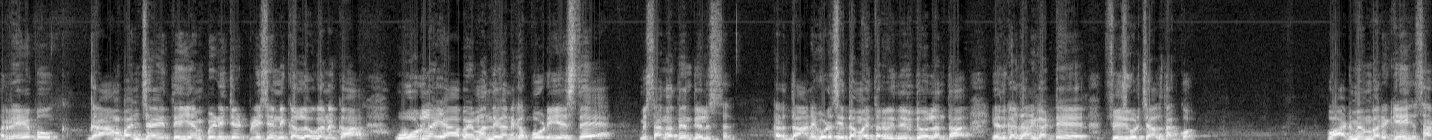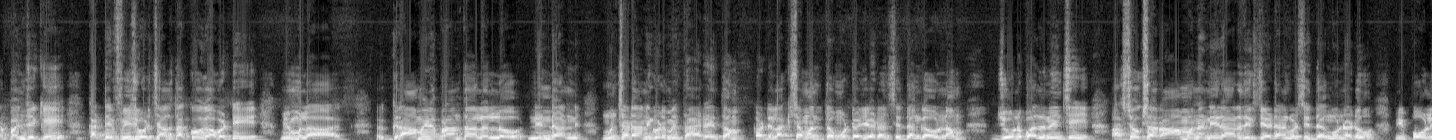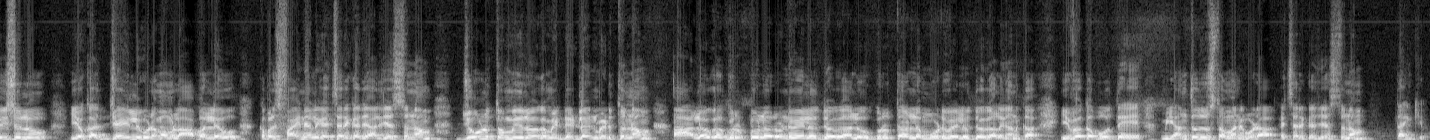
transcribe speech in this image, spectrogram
రేపు గ్రామ పంచాయతీ ఎంపీడీ జెడ్పీడీ ఎన్నికల్లో కనుక ఊర్లో యాభై మంది కనుక పోటీ చేస్తే మీ సంగతి తెలుస్తుంది? కానీ దానికి కూడా సిద్ధమవుతారు నిరుద్యోగులంతా. ఎందుకంటే దానికి కట్టే ఫీజు కూడా చాలా తక్కువ. వార్డు మెంబర్కి సర్పంచ్కి కట్టే ఫీజు కూడా చాలా తక్కువ కాబట్టి మిమ్మల్ని గ్రామీణ ప్రాంతాలలో నిండా ముంచడానికి కూడా మేము తయారవుతాం. కాబట్టి లక్ష మందితో ముట్టడి చేయడానికి సిద్ధంగా ఉన్నాం. జూన్ పది నుంచి అశోక్ సార్ ఆమన్న నిరారధిక చేయడానికి కూడా సిద్ధంగా ఉన్నాడు. మీ పోలీసులు ఈ యొక్క జైలు కూడా మమ్మల్ని ఆపలేవు. కాబట్టి ఫైనల్గా హెచ్చరిక జారీ చేస్తున్నాం. జూన్ తొమ్మిదిలోగా మీ డెడ్ లైన్ పెడుతున్నాం. ఆ లోగా గ్రూప్ టూలో రెండు వేల ఉద్యోగాలు గ్రూప్ థర్డ్లో మూడు వేల ఉద్యోగాలు కనుక ఇవ్వకపోతే మీ అంత చూస్తామని కూడా హెచ్చరిక చేస్తున్నాం. Thank you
